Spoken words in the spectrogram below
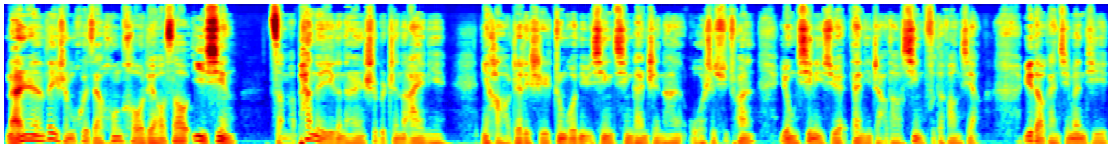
男人为什么会在婚后聊骚异性？怎么判断一个男人是不是真的爱你？你好，这里是中国女性情感指南，我是许川，用心理学带你找到幸福的方向。遇到感情问题，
